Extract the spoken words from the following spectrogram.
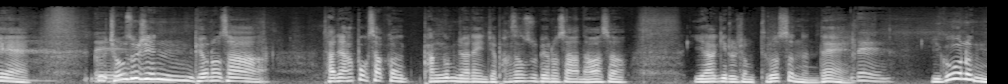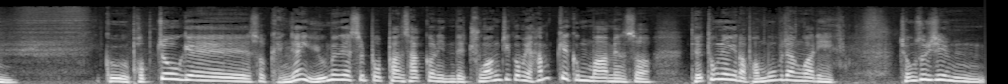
예. 그 네. 정수신 변호사 자녀 학폭 사건 방금 전에 이제 박상수 변호사 나와서 이야기를 좀 들었었는데 네. 이거는 그 법조계에서 굉장히 유명했을 법한 사건인데 중앙지검에 함께 근무하면서 대통령이나 법무부 장관이 정순신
